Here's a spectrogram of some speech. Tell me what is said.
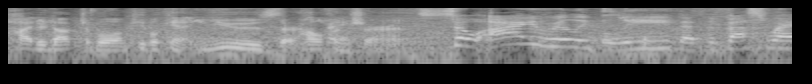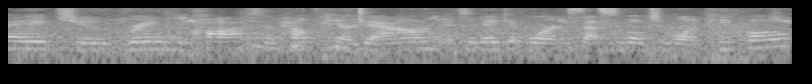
high deductible and people can't use their health Right. insurance? So I really believe that the best way to bring the cost of healthcare down and to make it more accessible to more people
